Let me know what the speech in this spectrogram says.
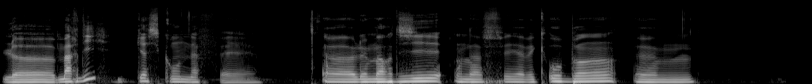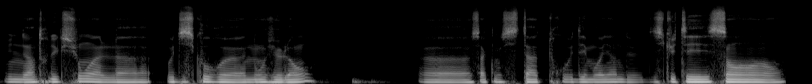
Le mardi, qu'est-ce qu'on a fait? Euh, le mardi, on a fait avec Aubin euh, une introduction à la- au discours euh, non violent. Ça consiste à trouver des moyens de discuter sans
